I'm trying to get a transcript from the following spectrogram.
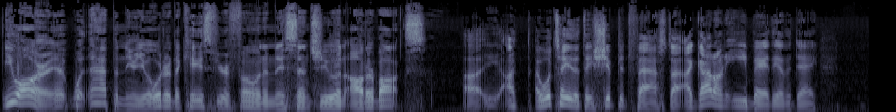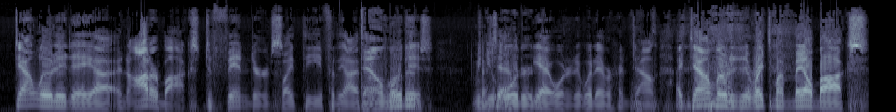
You are. Uh, What happened here? You ordered a case for your phone and they sent you an OtterBox. Uh, I, I will tell you that they shipped it fast. I, I got on eBay the other day, downloaded a uh, an OtterBox Defender. It's like the for the iPhone. Downloaded? 4Ks. I mean, you Yeah, ordered. Yeah, I ordered it. Whatever. I down. I downloaded it right to my mailbox.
